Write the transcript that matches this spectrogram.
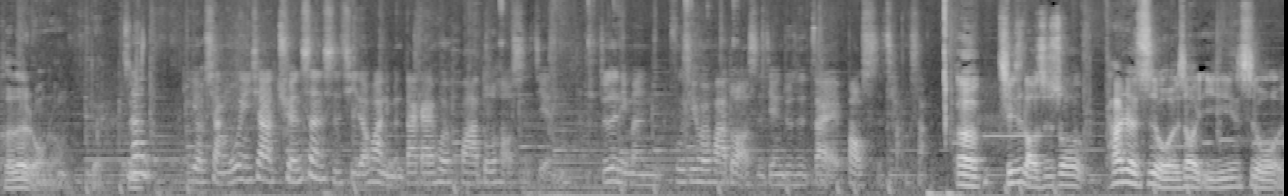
和乐融融。对，这那有想问一下，全盛时期的话，你们大概会花多少时间？就是你们夫妻会花多少时间，就是在报时场上，呃，其实老实说，他认识我的时候，已经是我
